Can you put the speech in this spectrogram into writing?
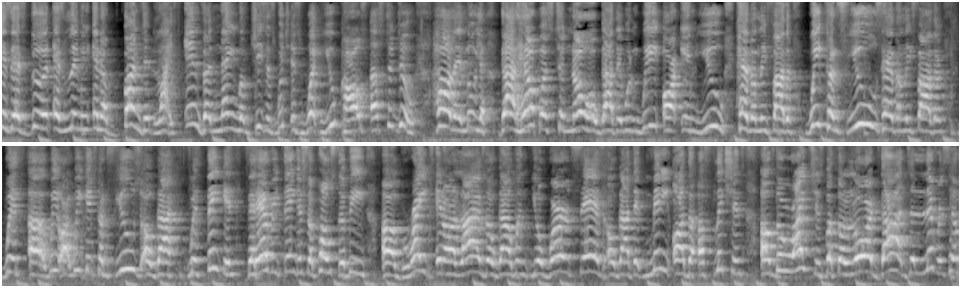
is as good as living an abundant life in the name of Jesus, which is what you cause us to do. Hallelujah. God, help us to know, oh God, that when we are in you, Heavenly Father, we confuse, Heavenly Father, with, uh, we are, we get confused, oh God, with thinking that everything is supposed to be uh, great in our lives, oh God, when your word says, oh God, that many are the afflictions of the righteous, but the the Lord God delivers him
